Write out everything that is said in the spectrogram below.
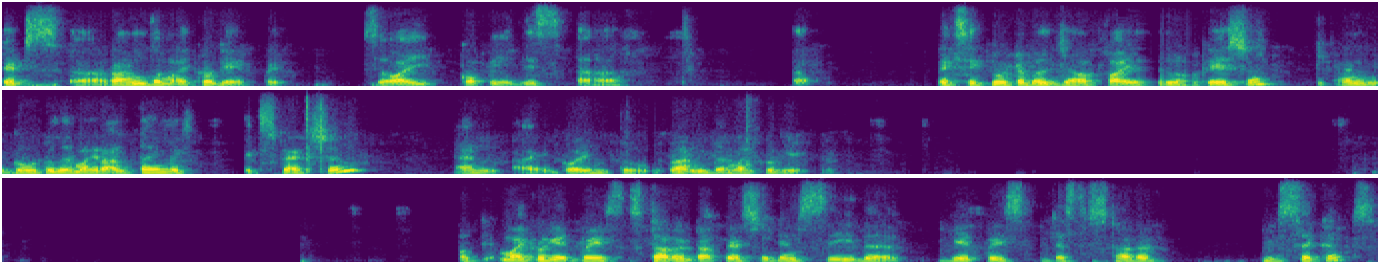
Let's uh, run the micro gateway. So I copy this uh, uh, executable Java file location and go to the my runtime ex extraction and I'm going to run the micro gateway. Okay, micro gateway is started up. As you can see, the gateway is just started in seconds.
